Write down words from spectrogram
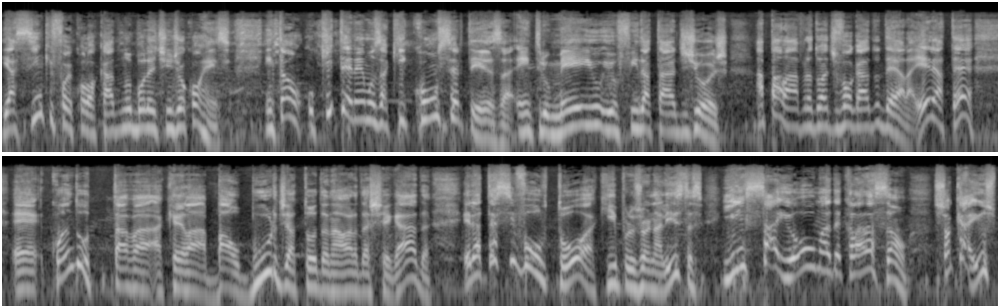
E assim que foi colocado no boletim de ocorrência. Então, o que teremos aqui com certeza entre o meio e o fim da tarde de hoje? A palavra do advogado dela. Ele até, é, quando estava aquela balbúrdia toda na hora da chegada, ele até se voltou voltou aqui para os jornalistas e ensaiou uma declaração. Só que aí os,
